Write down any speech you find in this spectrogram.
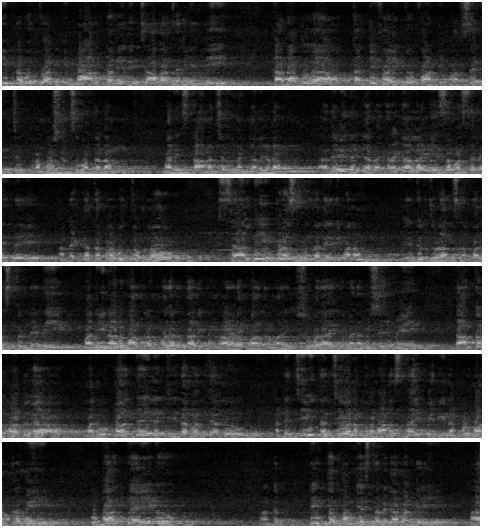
ఈ ప్రభుత్వానికి మార్పు అనేది చాలా జరిగింది. దాదాపుగా thirty five to forty percent promotions పొందడం మరి స్థానచలనం కలగడం. అదేవిధంగా రకరకాల ఏ సమస్యలు అయితే అంటే గత ప్రభుత్వంలో శాలరీ ఎప్పుడు వస్తుందనేది మనం ఎదురు చూడాల్సిన పరిస్థితి ఉండేది. మరి ఈనాడు మాత్రం మొదటి తారీఖున రావడం మాత్రం అది శుభదాయకమైన విషయమే. దాంతోపాటుగా మరి ఉపాధ్యాయుల జీతభత్యాలు అంటే జీవిత జీవన ప్రమాణ స్థాయి పెరిగినప్పుడు మాత్రమే ఉపాధ్యాయుడు అంటే దీంతో పనిచేస్తాడు కాబట్టి ఆ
